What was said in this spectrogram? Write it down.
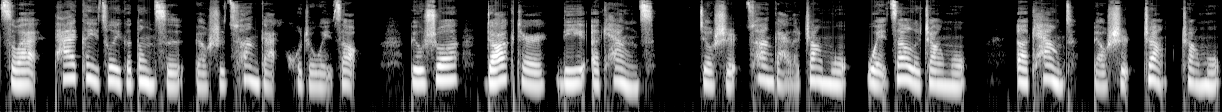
此外，它还可以做一个动词，表示篡改或者伪造。比如说，doctor the accounts 就是篡改了账目，伪造了账目，account 表示账账目。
